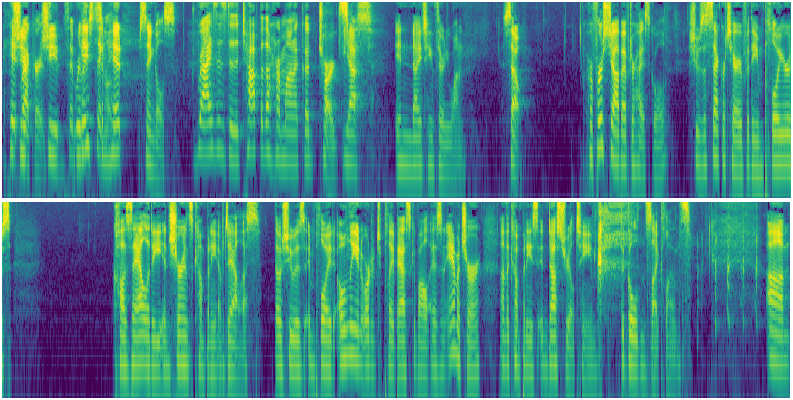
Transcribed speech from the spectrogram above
hit She, records. she Some released hit some hit singles. rises to the top of the harmonica charts. Yes, in 1931. So, her first job after high school, she was a secretary for the employer's Casualty Insurance Company of Dallas, though she was employed only in order to play basketball as an amateur on the company's industrial team, the Golden Cyclones. Um,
